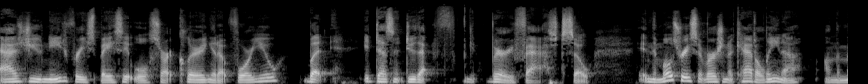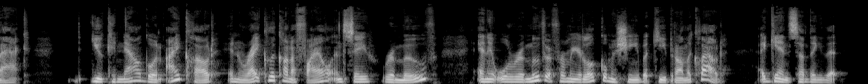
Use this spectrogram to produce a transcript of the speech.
as you need free space, it will start clearing it up for you, but it doesn't do that very fast. So in the most recent version of Catalina on the Mac, you can now go in iCloud and right click on a file and say remove, and it will remove it from your local machine, but keep it on the cloud. Again, something that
